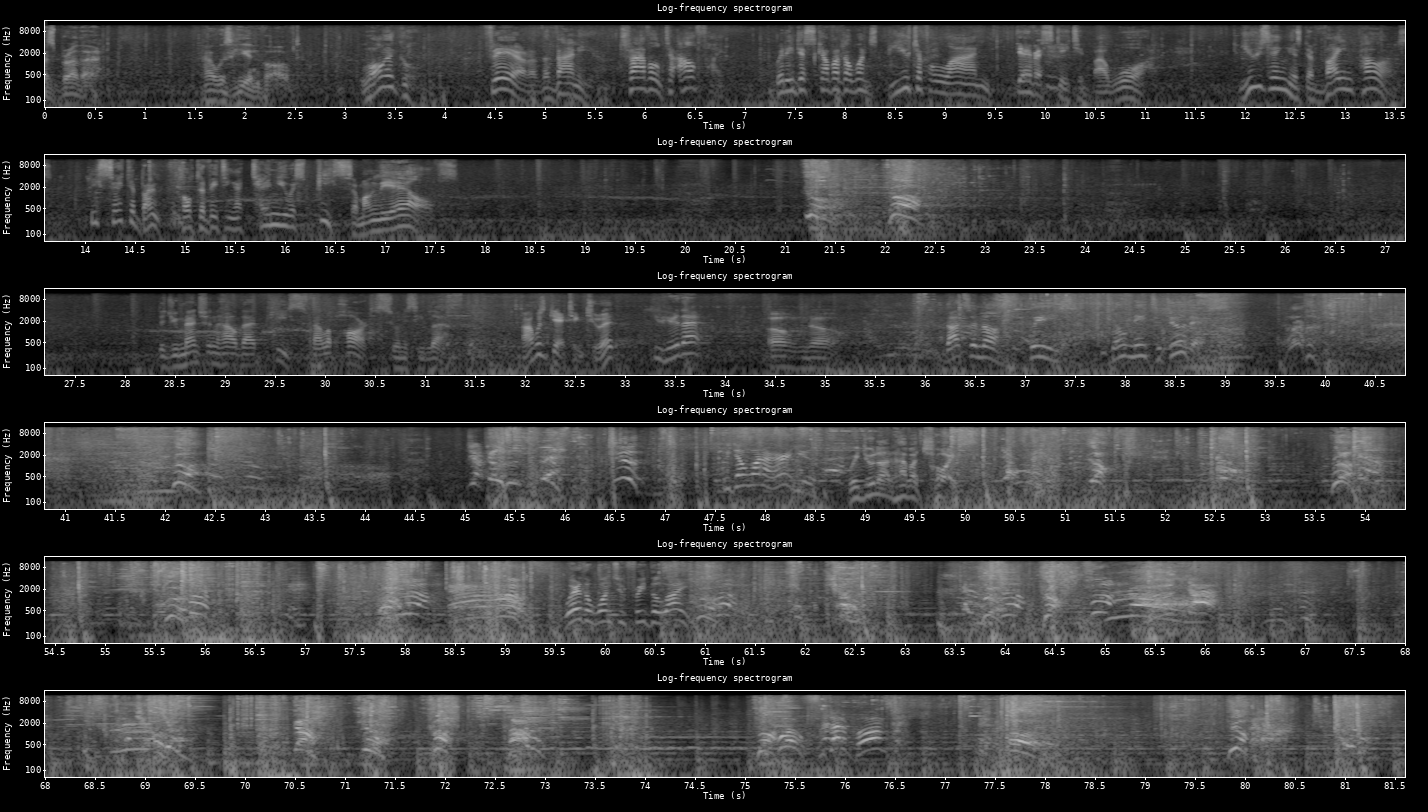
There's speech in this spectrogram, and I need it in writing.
Freya's brother. How was he involved? Long ago, Freyr of the Vanir traveled to Alfheim, where he discovered a once beautiful land devastated by war. Using his divine powers, he set about cultivating a tenuous peace among the elves. Did you mention how that piece fell apart as soon as he left? I was getting to it. You hear that? Oh no. That's enough, please. You don't need to do this. We don't want to hurt you. We do not have a choice. We're the ones who freed the light. Is that a bomb?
